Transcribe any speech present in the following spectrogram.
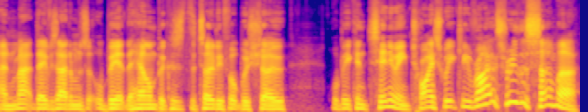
and Matt Davies Adams will be at the helm because the Totally Football Show will be continuing twice weekly right through the summer.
